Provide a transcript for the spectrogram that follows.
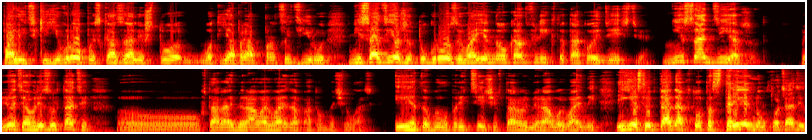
политики Европы сказали, что, вот я прям процитирую, не содержит угрозы военного конфликта такое действие. Не содержит. Понимаете, а в результате э, Вторая мировая война потом началась. И это было предтечей Второй мировой войны. И если бы тогда кто-то стрельнул, хоть один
